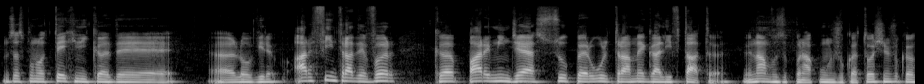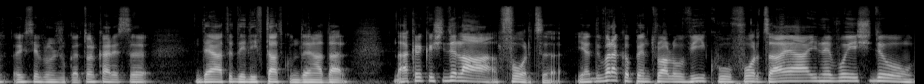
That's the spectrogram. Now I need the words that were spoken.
nu să spun, o tehnică de uh, lovire. Ar fi într-adevăr că are mingea aia super, ultra, mega liftată. Eu n-am văzut până acum un jucător și nu știu că există vreun jucător care să dea atât de liftat cum de Nadal. Dar cred că și de la forță. E adevărat că pentru a lovi cu forța aia e nevoie și de o,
